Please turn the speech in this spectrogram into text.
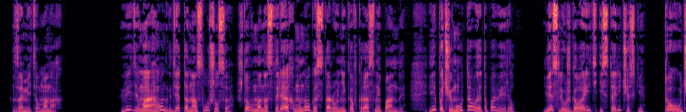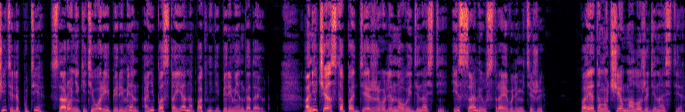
— заметил монах. Видимо, он где-то наслушался, что в монастырях много сторонников Красной Панды, и почему-то в это поверил. Если уж говорить исторически, то у учителя пути, сторонники теории перемен, они постоянно по книге перемен гадают. Они часто поддерживали новые династии и сами устраивали мятежи. Поэтому чем моложе династия,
